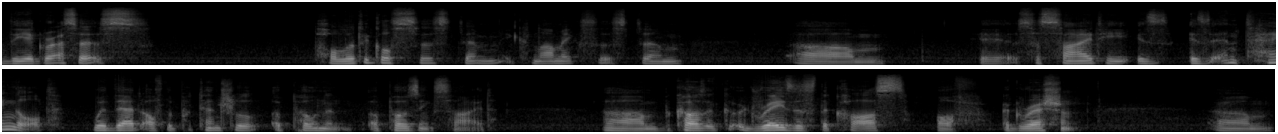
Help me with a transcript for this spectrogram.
the aggressor's political system, economic system, um, uh, society is, is entangled with that of the potential opponent, opposing side, um, because it, it, raises the cost of aggression. Um,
